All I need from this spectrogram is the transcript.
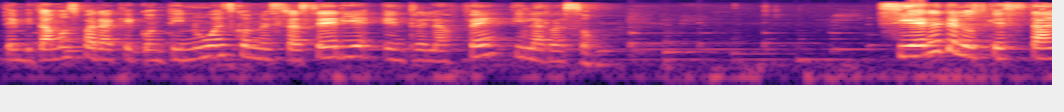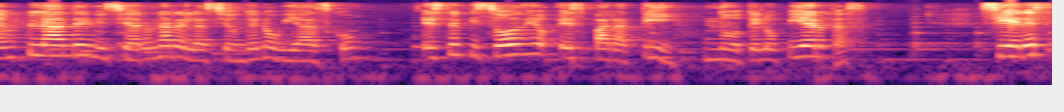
te invitamos para que continúes con nuestra serie Entre la Fe y la Razón. Si eres de los que está en plan de iniciar una relación de noviazgo, este episodio es para ti, no te lo pierdas. Si eres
